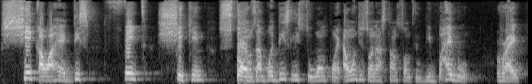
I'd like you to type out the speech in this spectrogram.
shake our head. These faith shaking storms. And but this leads to one point. I want you to understand something. The Bible, right,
